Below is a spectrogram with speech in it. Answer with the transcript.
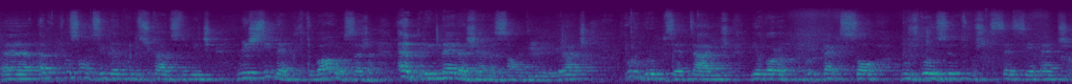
eh, a população residente nos Estados Unidos, nascida em Portugal, ou seja, a primeira geração de imigrantes, por grupos etários, e agora pego só os dois últimos recenseamentos uh,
